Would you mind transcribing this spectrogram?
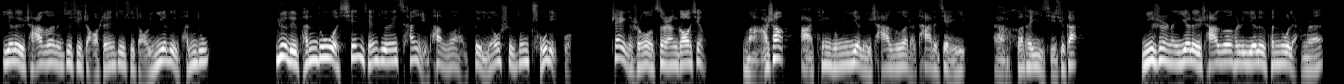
耶律察哥呢就去找谁？就去找耶律盆都。耶律盆都，先前就因为参与叛乱被辽世宗处理过，这个时候自然高兴，马上啊听从耶律察哥的他的建议啊，和他一起去干。于是呢，耶律察哥和这耶律盆都两个人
